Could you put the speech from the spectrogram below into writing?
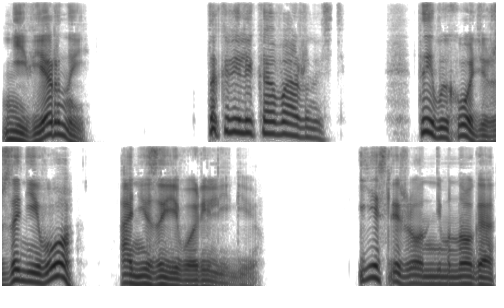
неверный? Так велика важность. Ты выходишь за него, а не за его религию. Если же он немного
